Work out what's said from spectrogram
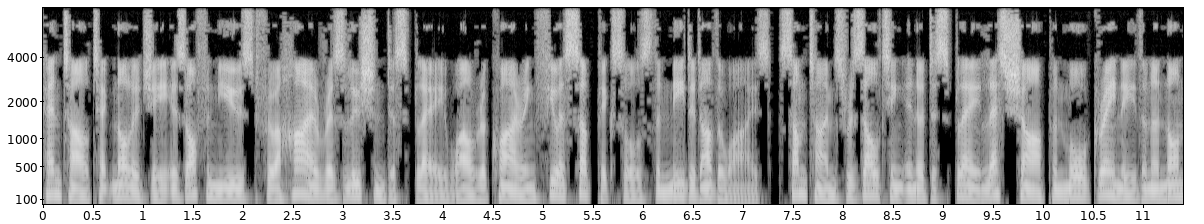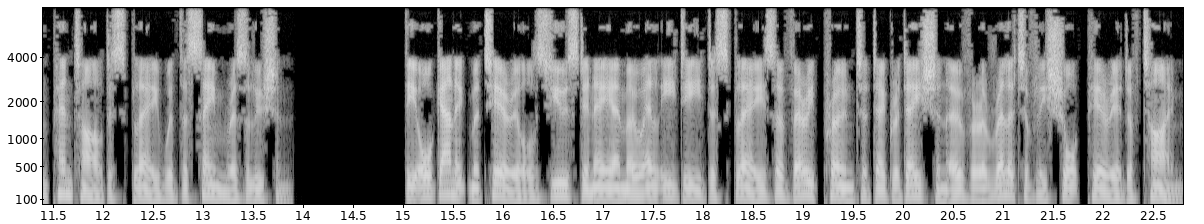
pentile technology is often used for a higher resolution display while requiring fewer subpixels than needed otherwise, sometimes resulting in a display less sharp and more grainy than a non-pentile display with the same resolution. The organic materials used in AMOLED displays are very prone to degradation over a relatively short period of time,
